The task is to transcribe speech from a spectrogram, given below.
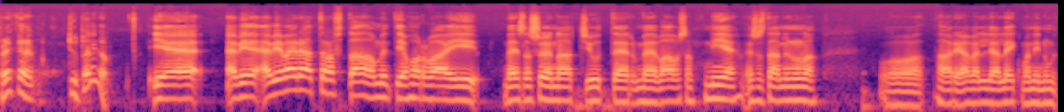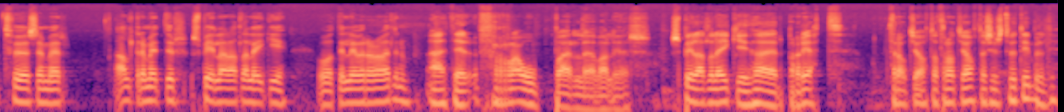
frekar en Jude Bellingham? ég, ef, ég, ef ég væri að drafta þá myndi ég horfa í meðslasöguna Jude er með vafasamt nýja eins og staðan er núna. Og það er ég að velja leikmann í nummer 2 sem er aldrei meittur, spilar alla leiki og deliverar á vellinum. Þetta er frábærlega valið Spila alla leiki, það er bara rétt 38-38 síðust tvö ég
